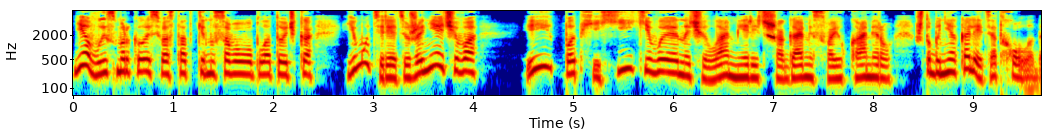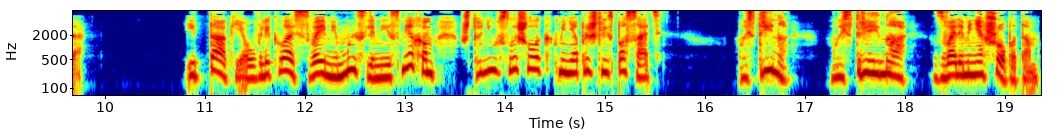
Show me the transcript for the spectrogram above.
Я высморкалась в остатки носового платочка, ему терять уже нечего, и, подхихикивая, начала мерить шагами свою камеру, чтобы не околеть от холода. И так я увлеклась своими мыслями и смехом, что не услышала, как меня пришли спасать. «Маэстрина! Маэстрина!» — звали меня шепотом.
